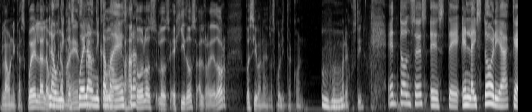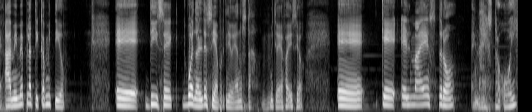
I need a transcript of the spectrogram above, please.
La única escuela, la, La única, única escuela, la única todos- maestra. Ajá, todos los, los ejidos alrededor, pues iban a la escuelita con, con María Justina. Entonces, este, en la historia que a mí me platica mi tío, eh, dice, bueno, él decía, porque digo, ya no está, mi tío ya falleció, eh, que el maestro, el maestro hoy,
